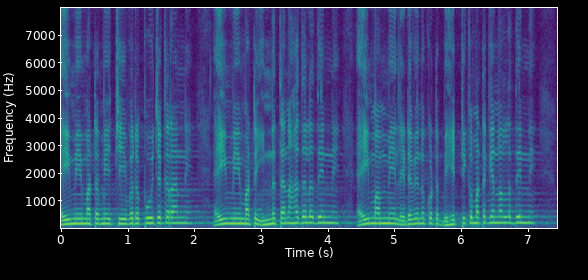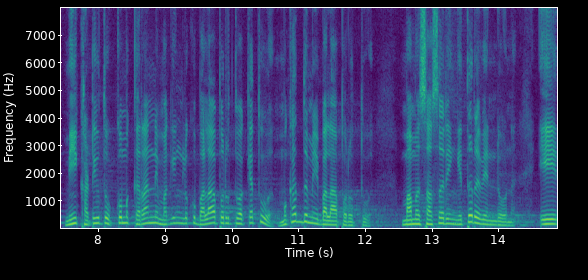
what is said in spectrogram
ඇයි මේ මට මේ චීවර පූජ කරන්නේ? ඇයි මේ මට ඉන්න තැන හදලා දෙන්නේ? ඇයි මම මේ ලෙඩ වෙනකොට බෙහෙත් ටික මට ගෙනල්ලා දෙන්නේ? මේ කටයුතු ඔක්කොම කරන්නේ මගෙන් ලොකු බලාපොරොත්තුවක් ඇතුව. මොකද්ද මේ බලාපොරොත්තුව? මම සසරින් එතර වෙන්න ඕන. ඒ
